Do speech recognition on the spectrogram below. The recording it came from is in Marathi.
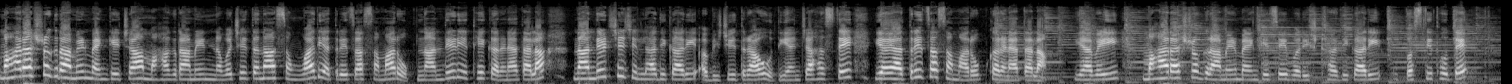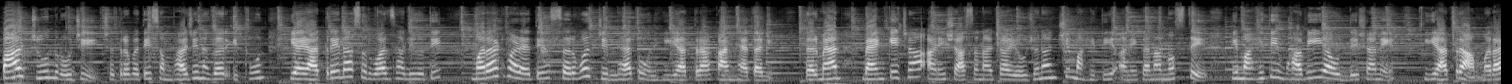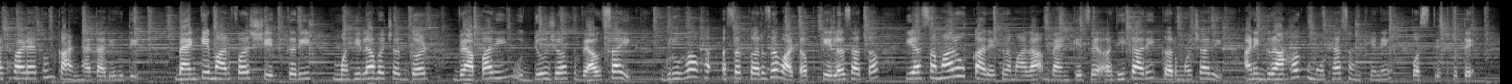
महाराष्ट्र ग्रामीण बँकेच्या महाग्रामीण नवचेतना संवाद यात्रेचा समारोप नांदेड येथे करण्यात आला. नांदेडचे जिल्हाधिकारी अभिजित राऊत यांच्या हस्ते या यात्रेचा समारोप करण्यात आला. यावेळी महाराष्ट्र ग्रामीण बँकेचे वरिष्ठ अधिकारी उपस्थित होते. पाच जून रोजी छत्रपती संभाजीनगर इथून या यात्रेला सुरुवात झाली होती. मराठवाड्यातील सर्वच जिल्ह्यातून ही यात्रा काढण्यात आली. दरम्यान बँकेच्या आणि शासनाच्या योजनांची माहिती अनेकांना नसते. ही माहिती व्हावी या उद्देशाने ही यात्रा मराठवाड्यातून काढण्यात आली होती. बँकेमार्फत शेतकरी महिला बचत गट व्यापारी उद्योजक व्यावसायिक गृह असं कर्ज वाटप केलं जातं. या समारोप कार्यक्रमाला बँकेचे अधिकारी कर्मचारी आणि ग्राहक मोठ्या संख्येने उपस्थित होते.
